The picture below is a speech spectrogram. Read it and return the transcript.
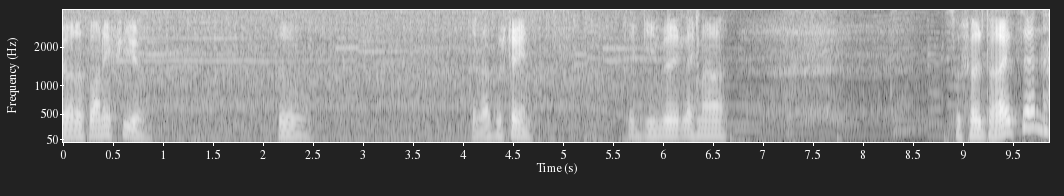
Ja, das war nicht viel. So. Dann lassen wir stehen. Dann gehen wir gleich mal zu Feld 13.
